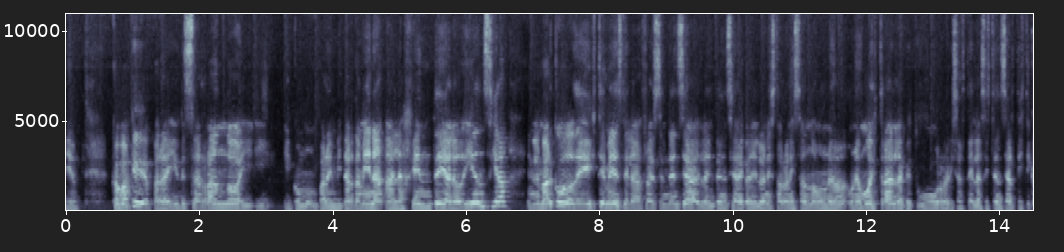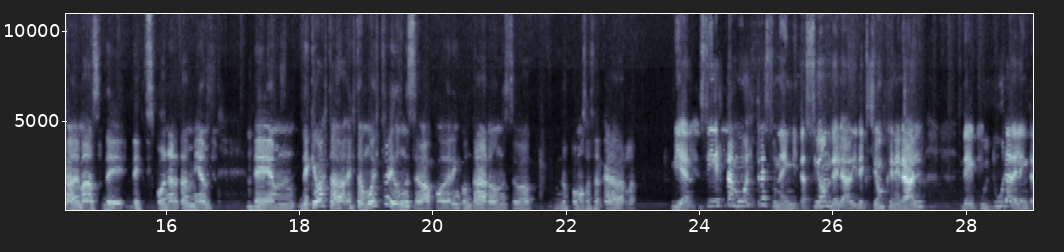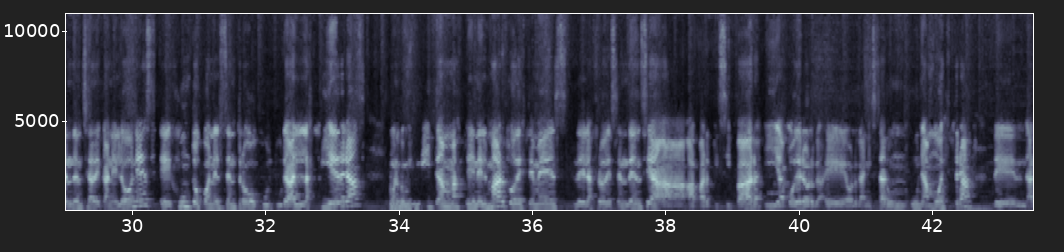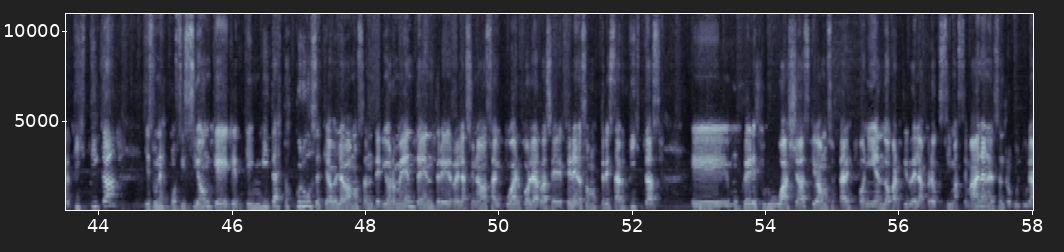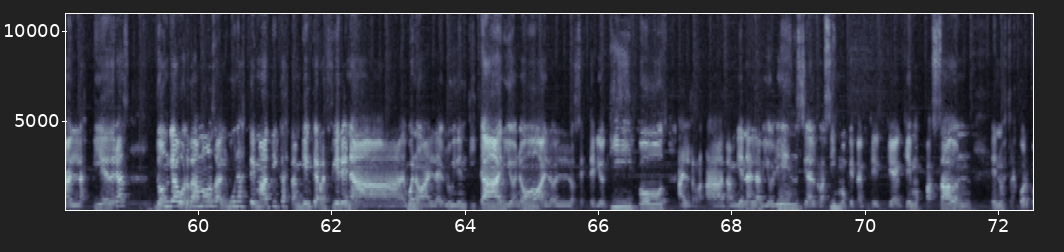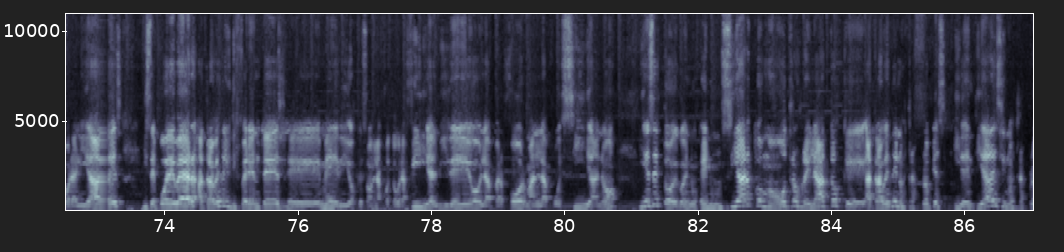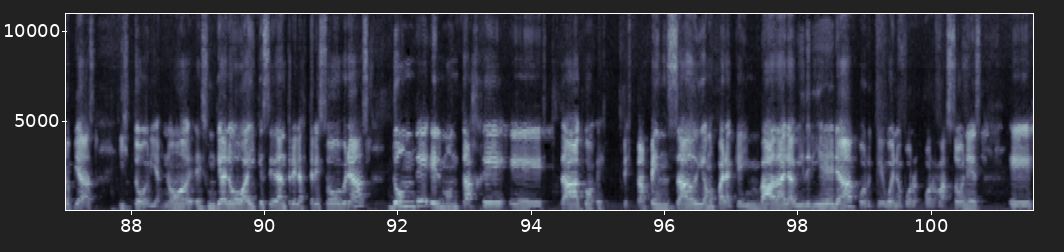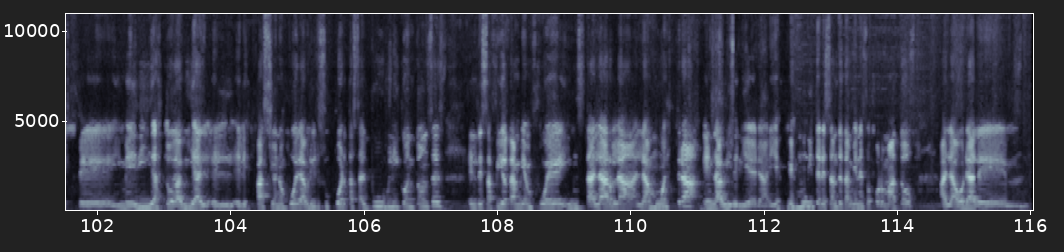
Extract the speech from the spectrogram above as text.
Bien, capaz que para ir cerrando y, como para invitar también a, la gente, a la audiencia, en el marco de este mes de la afrodescendencia, la Intendencia de Canelón está organizando una, muestra en la que tú realizaste la asistencia artística, además de, exponer también. Em, ¿De qué va esta, esta muestra y dónde se va a poder encontrar? ¿Dónde se va, nos podemos acercar a verla? Bien, sí, esta muestra es una invitación de la Dirección General de Cultura de la Intendencia de Canelones, eh, junto con el Centro Cultural Las Piedras, bueno, me invitan más en el marco de este mes de la afrodescendencia a, participar y a poder eh, organizar una muestra de, artística. Y es una exposición que, invita a estos cruces que hablábamos anteriormente entre relacionados al cuerpo, la raza y el género. Somos tres artistas eh, mujeres uruguayas que vamos a estar exponiendo a partir de la próxima semana en el Centro Cultural Las Piedras, donde abordamos algunas temáticas también que refieren a, bueno, a lo identitario, ¿no? A los estereotipos, también a la violencia, al racismo que, hemos pasado en, nuestras corporalidades y se puede ver a través de diferentes eh, medios que son la fotografía, el video, la performance, la poesía, ¿no? Y es esto, enunciar como otros relatos que a través de nuestras propias identidades y nuestras propias historias, ¿no? Es un diálogo ahí que se da entre las tres obras, donde el montaje eh, está, está pensado, digamos, para que invada la vidriera, porque, bueno, por, razones este, y medidas todavía el, espacio no puede abrir sus puertas al público, entonces el desafío también fue instalar la, muestra en la vidriera. Y es, muy interesante también esos formatos a la hora de,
